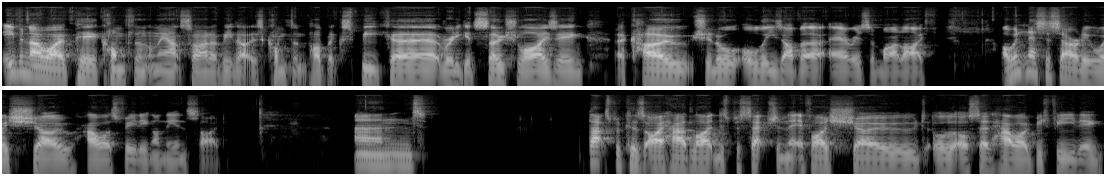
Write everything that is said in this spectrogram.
even though I appear confident on the outside, I'd be like this confident public speaker, really good socializing, a coach, and all, all these other areas of my life. I wouldn't necessarily always show how I was feeling on the inside. And that's because I had like this perception that if I showed or, or, said how I'd be feeling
